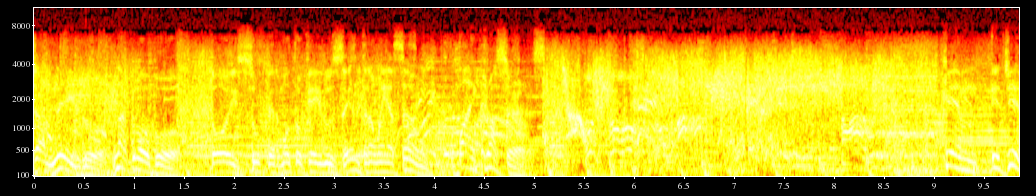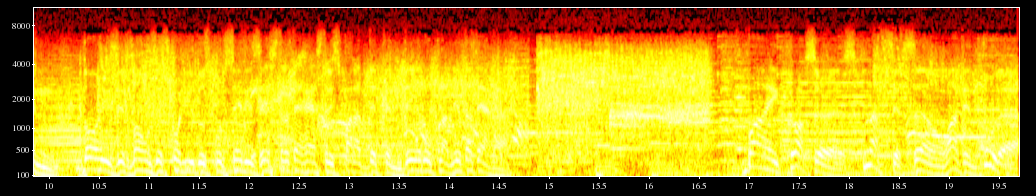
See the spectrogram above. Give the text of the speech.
Janeiro, na Globo. Dois super motoqueiros entram em ação. Bycrossers. Ken e Jin, dois irmãos escolhidos por seres extraterrestres para defender o planeta Terra. Bycrossers, na sessão Aventura.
